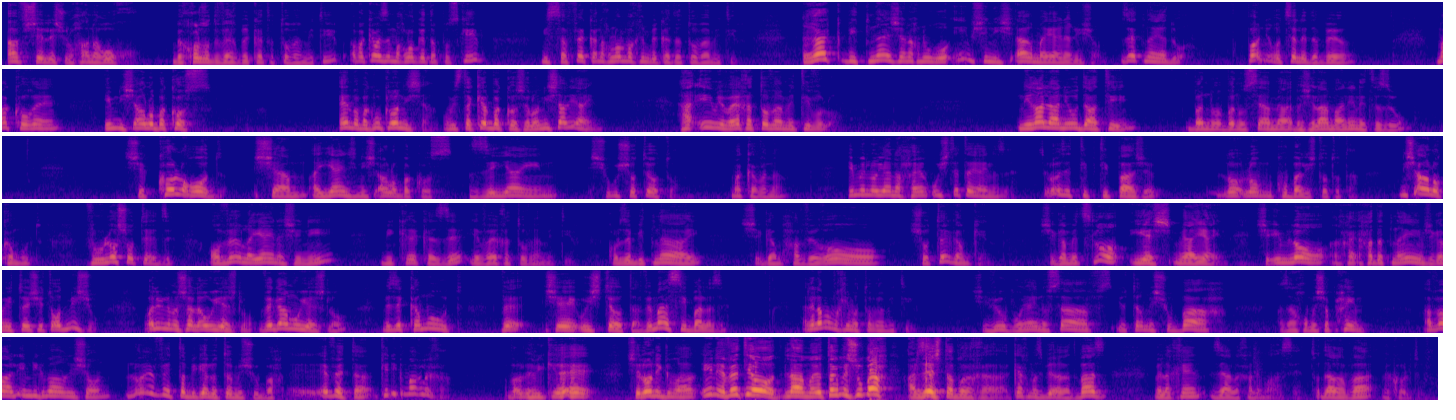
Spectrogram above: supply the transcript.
אף שלשולחן ערוך בכל זאת דברך ברכת הטוב והמיטיב, אבל כמה זה מחלוקת הפוסקים, מספק אנחנו לא מברכים ברכת הטוב והמיטיב. רק בתנאי שאנחנו רואים שנשאר מהיין הראשון. זה תנאי ידוע. פה אני רוצה לדבר מה קורה אם נשאר לו בכוס. אין, בבקבוק לא נשאר. הוא מסתכל בכוס שלו, נשאר יין. האם יברך הטוב והמיטיב או לא? נראה לעניות דעתי, בנושא, בשאלה המעניינת הזו, שכל עוד שהיין שנשאר לו בכוס זה יין שהוא שותה אותו. מה הכוונה? אם אין לו יין אחר, הוא ישתה את היין הזה. זה לא איזה טיפ-טיפה שלא לא מקובל לשתות אותה. נשאר לו כמות, והוא לא שותה את זה. עובר ליין השני, מקרה כזה יברך הטוב והמיטיב. כל זה בתנאי שגם חברו שותה גם כן. שגם אצלו יש מהיין. שאם לא, אחד התנאים שגם איתו יש איתו עוד מישהו. אבל אם למשל ההוא יש לו, וגם הוא יש לו, וזה כמות שהוא ישתה אותה. ומה הסיבה לזה? הרי למה מברכים אותו והמיטיב? שהביאו פה יין נוסף, יותר משובח, אז אנחנו משבחים. אבל אם נגמר הראשון, לא הבאת בגלל יותר משובח, הבאת כי נגמר לך. אבל במקרה שלא נגמר, הנה הבאתי עוד, למה? יותר משובח, על זה יש את הברכה. כך מסביר הרדב"ז. ולכן זה הלכה למעשה. תודה רבה וכל טוב.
